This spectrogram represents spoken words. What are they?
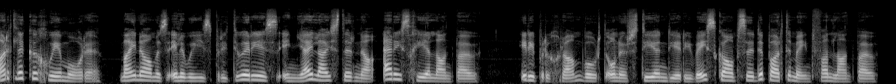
Hartlike goeiemôre. My naam is Eloise Pretorius en jy luister na RSG Landbou. Hierdie program word ondersteun deur die Wes-Kaapse Departement van Landbou.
